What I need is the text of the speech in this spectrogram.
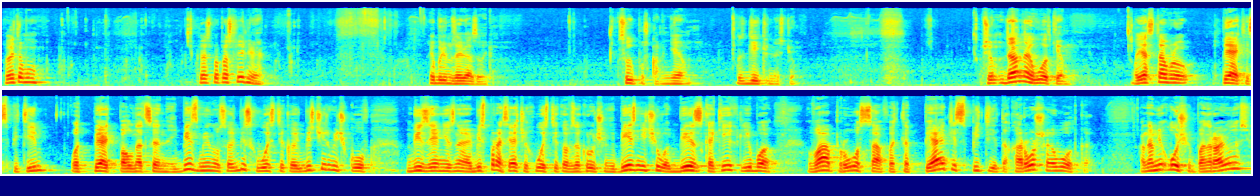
Поэтому сейчас по последнее. И будем завязывать с выпуском, не с деятельностью. В общем, данной водке я ставлю 5 из 5. Вот 5 полноценные, без минусов, без хвостиков, без червячков, без, я не знаю, без просячих хвостиков закрученных, без ничего, без каких-либо вопросов. Это 5 из 5, это хорошая водка. Она мне очень понравилась,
